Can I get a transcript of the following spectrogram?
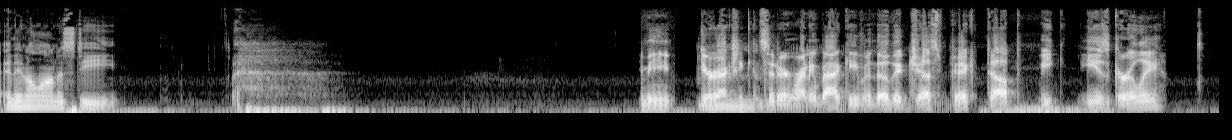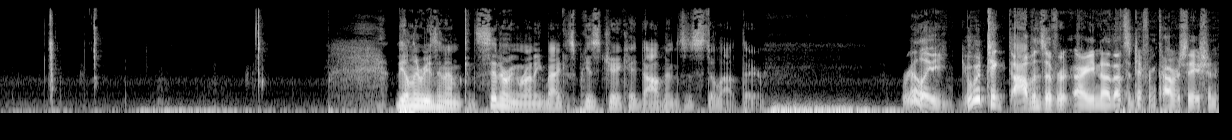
And in all honesty, You mean you're actually hmm. considering running back even though they just picked up weak knees Gurley? The only reason I'm considering running back is because J.K. Dobbins is still out there. Really? You would take Dobbins over? Oh, you know that's a different conversation.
